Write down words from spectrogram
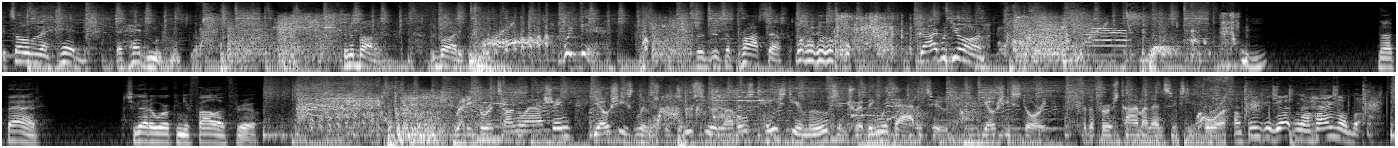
It's all in the head, the head movement. It's in the body, the body. Wait there! So it's a process. Guide with your arm. Hmm? Not bad. But you gotta work on your follow through. Ready for a tongue lashing? Yoshi's loose with juicier levels, tastier moves, and dripping with attitude. Yoshi's story for the first time on N64. I think you're getting the hang of it.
